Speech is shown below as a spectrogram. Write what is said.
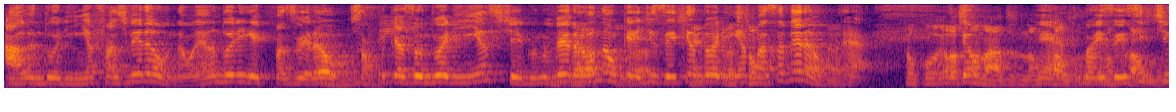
a andorinha faz verão. Não é a andorinha que faz verão. Só porque as andorinhas chegam no verão Uhum. Exato, não quer exato. dizer que a Sim, andorinha estão- faça verão. é, É. estão correlacionados, não é, causam- Mas não esse causam di-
